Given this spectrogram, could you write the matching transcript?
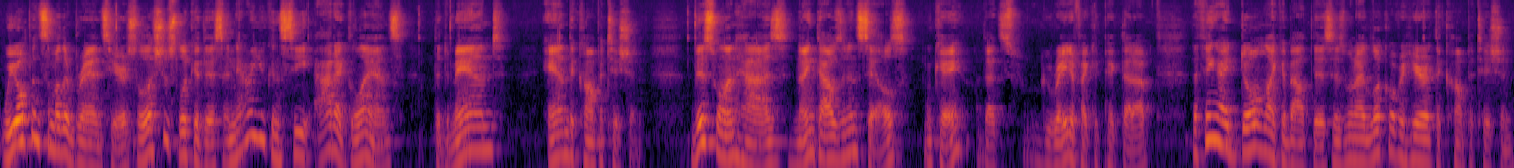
we opened some other brands here. So let's just look at this. And now you can see at a glance the demand and the competition. This one has 9,000 in sales. Okay, that's great if I could pick that up. The thing I don't like about this is when I look over here at the competition,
